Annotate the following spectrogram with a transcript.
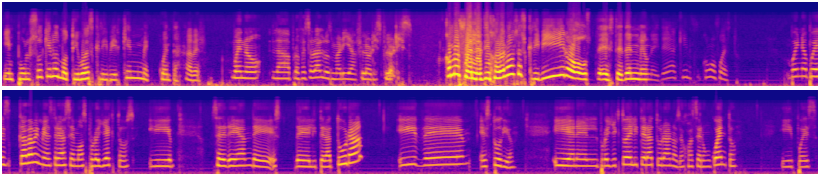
impulsó? ¿Quién los motivó a escribir? ¿Quién me cuenta? A ver. Bueno, la profesora Luz María Flores Flores. ¿Cómo fue? ¿Les dijo, a ver, vamos a escribir o este, denme una idea? ¿Quién, ¿Cómo fue esto? Bueno, pues cada bimestre hacemos proyectos y serían de, de literatura y de estudio. Y en el proyecto de literatura nos dejó hacer un cuento. Y pues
